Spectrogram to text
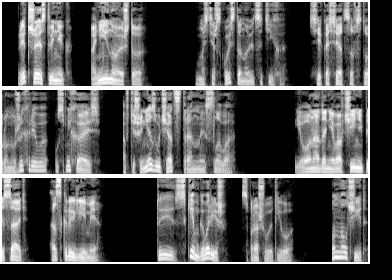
— предшественник, а не иное что. В мастерской становится тихо. Все косятся в сторону Жихрева, усмехаясь, а в тишине звучат странные слова. — Его надо не в овчине писать, а с крыльями. — Ты с кем говоришь? — спрашивают его. Он молчит,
